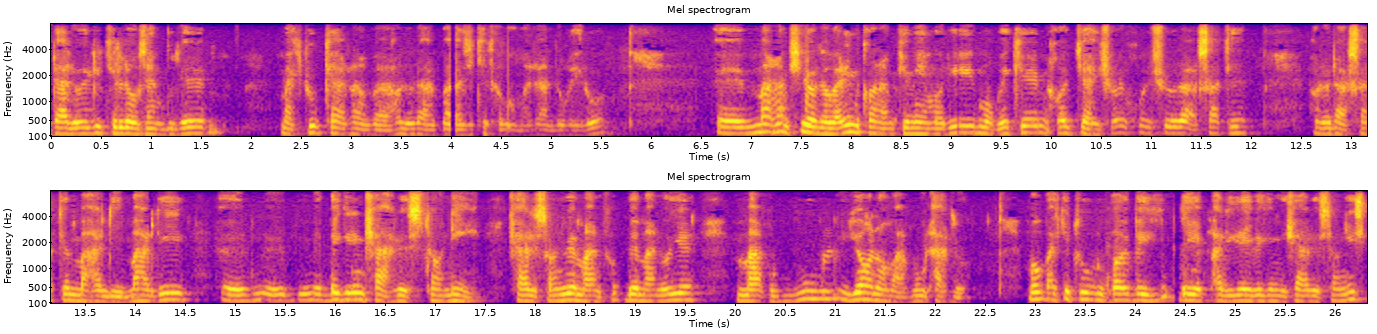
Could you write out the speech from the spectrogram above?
دلایلی که لازم بوده مکتوب کردم و حالا در بعضی کتاب آمدند و غیره. من همیشه یادآوری می‌کنم که معماری موقعی که می‌خواد جهش های خودش رو در سطح حالا در سطح محلی محلی بگیریم شهرستانی شهرستانی به, به معنای مقبول یا نامقبول هر دو. ما بلکه تو اروپا به پدیده بگیم شهرستانی است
